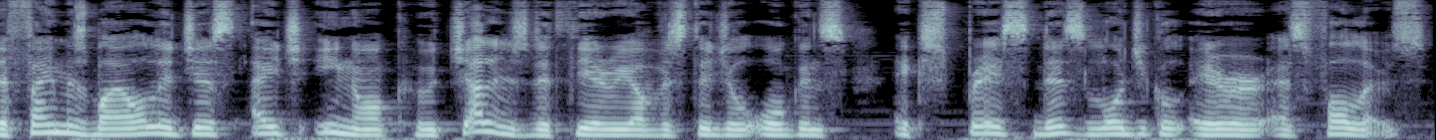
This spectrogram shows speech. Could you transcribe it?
The famous biologist H. Enoch, who challenged the theory of vestigial organs, expressed this logical error as follows.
